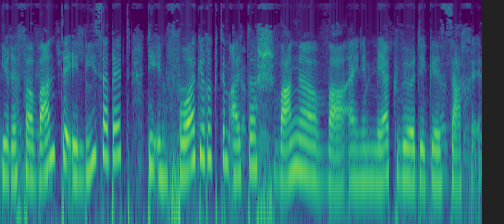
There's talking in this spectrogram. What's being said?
Ihre Verwandte Elisabeth, die in vorgerücktem Alter schwanger war, eine merkwürdige Sache.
